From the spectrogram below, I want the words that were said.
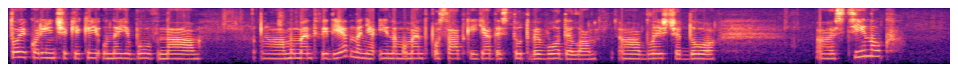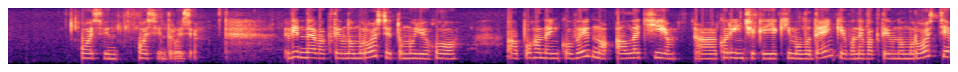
той корінчик, який у неї був на момент від'єднання і на момент посадки, я десь тут виводила ближче до стінок. Ось він, ось він, друзі. Він не в активному рості, тому його поганенько видно, але ті корінчики, які молоденькі, вони в активному рості.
